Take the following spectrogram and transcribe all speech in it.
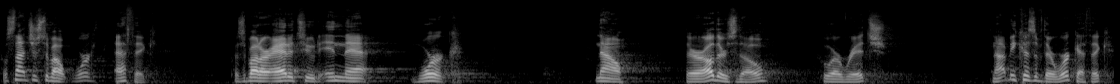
So it's not just about work ethic, but it's about our attitude in that work. Now, there are others, though, who are rich, not because of their work ethic,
